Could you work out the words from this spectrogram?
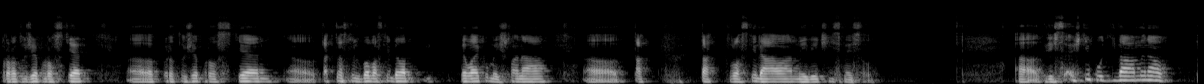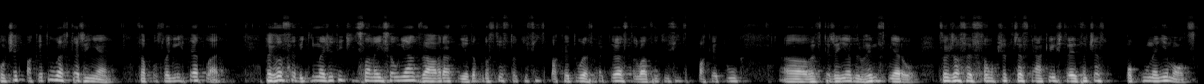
protože prostě, protože prostě tak ta služba vlastně byla, byla jako myšlená, tak, tak vlastně dává největší smysl. Když se ještě podíváme na počet paketů ve vteřině za posledních pět let, tak zase vidíme, že ty čísla nejsou nějak závratní. Je to prostě 100 000 paketů, respektive 120 000 paketů uh, ve vteřině v druhém směru, což zase součet přes nějakých 46 popů není moc.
